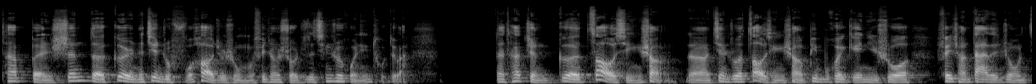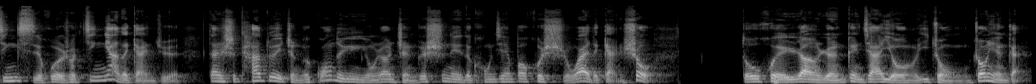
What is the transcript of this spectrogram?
它本身的个人的建筑符号就是我们非常熟知的清水混凝土，对吧？那它整个造型上，呃，建筑的造型上，并不会给你说非常大的这种惊喜或者说惊讶的感觉，但是它对整个光的运用，让整个室内的空间，包括室外的感受，都会让人更加有一种庄严感。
